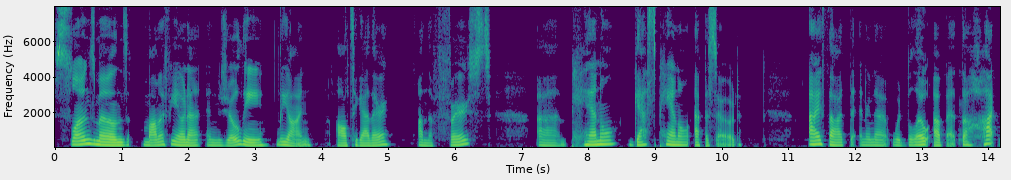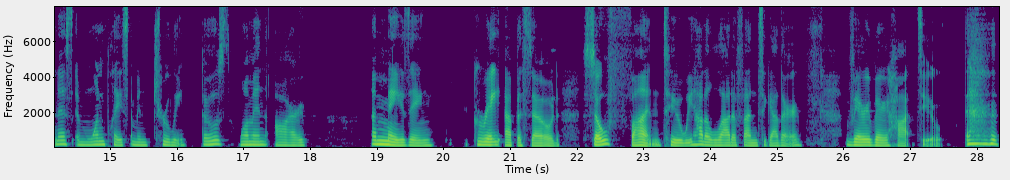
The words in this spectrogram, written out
Sloan's Moans, Mama Fiona, and Jolie Leon all together on the first um, panel, guest panel episode. I thought the internet would blow up at the hotness in one place. I mean, truly, those women are amazing. Great episode. So fun, too. We had a lot of fun together. Very, very hot, too.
